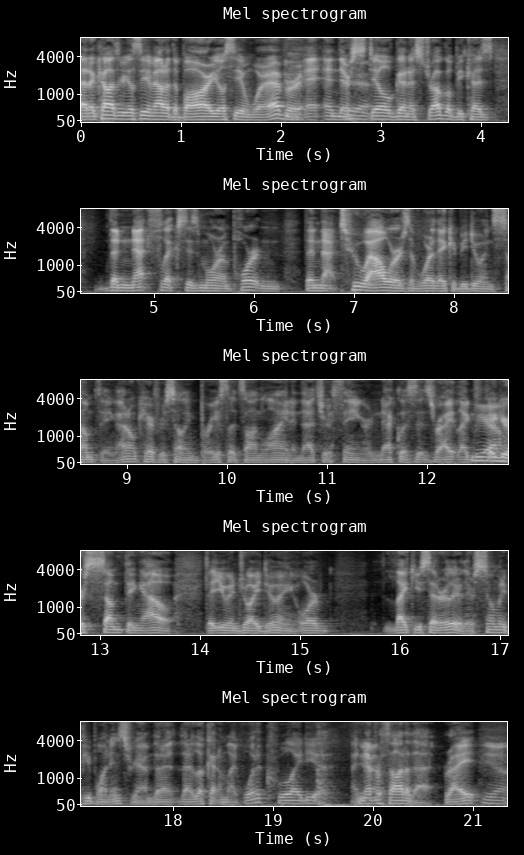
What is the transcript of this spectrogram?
at a concert. You'll see them out at the bar. You'll see them wherever, and, and they're Yeah. still gonna struggle because the Netflix is more important than that two hours of where they could be doing something. I don't care if you're selling bracelets online and that's your thing, or necklaces, right? Like Yeah. figure something out that you enjoy doing, or like you said earlier, there's so many people on Instagram that I, that I look at. I'm like, what a cool idea! I never thought of that, right? Yeah.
